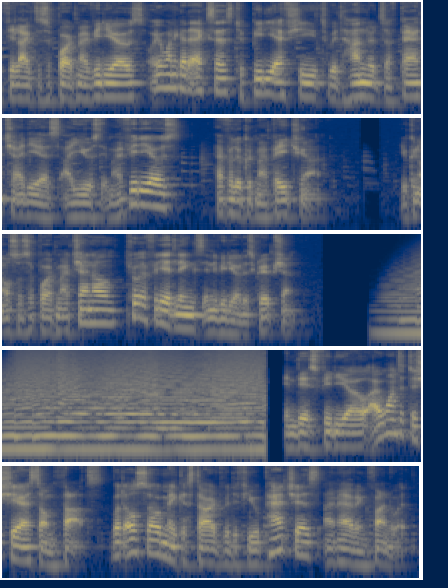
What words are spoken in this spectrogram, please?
If you like to support my videos or you want to get access to PDF sheets with hundreds of patch ideas I used in my videos, have a look at my Patreon. You can also support my channel through affiliate links in the video description. In this video I wanted to share some thoughts, but also make a start with a few patches I'm having fun with.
